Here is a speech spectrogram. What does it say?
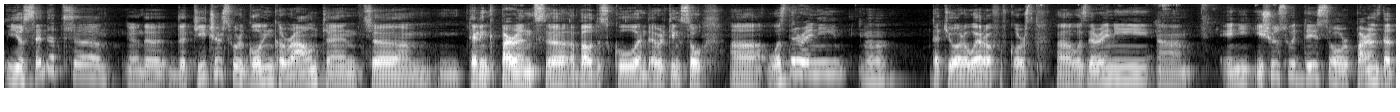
you said that uh, the the teachers were going around and um, telling parents uh, about the school and everything. So, uh, was there any uh, that you are aware of, of course? Uh, was there any um, any issues with this, or parents that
